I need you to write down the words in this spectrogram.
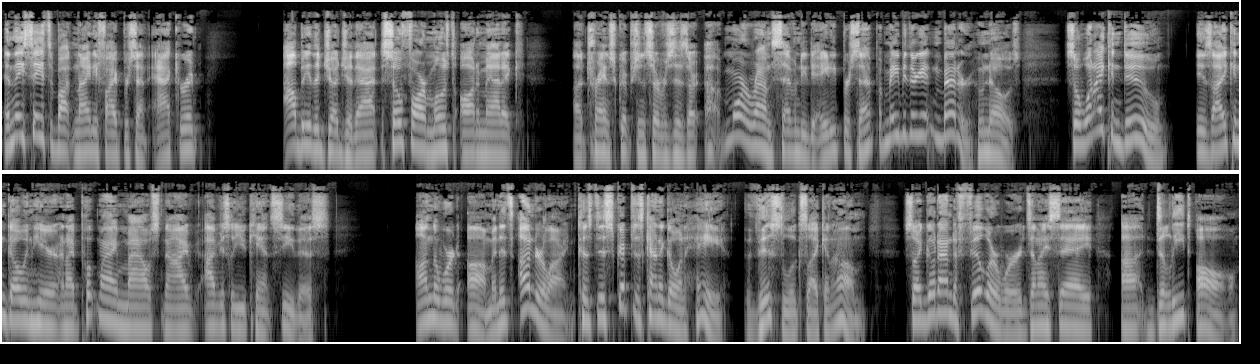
And they say it's about 95% accurate. I'll be the judge of that. So far, most automatic uh, transcription services are uh, more around 70 to 80%, but maybe they're getting better. Who knows? So, what I can do is I can go in here and I put my mouse. Now, I, obviously, you can't see this on the word um, and it's underlined because Descript is kind of going, hey, this looks like an um. So I go down to filler words and I say, uh, delete all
